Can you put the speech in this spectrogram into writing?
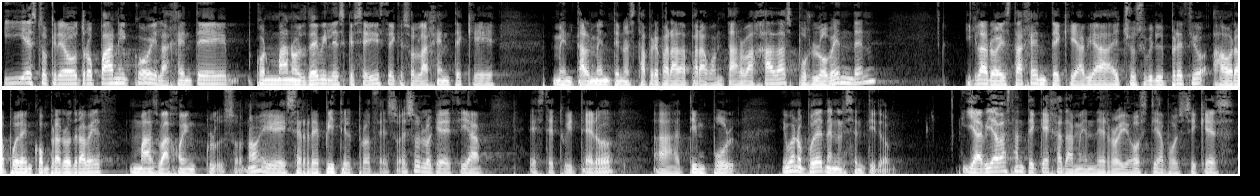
y esto crea otro pánico y la gente con manos débiles, que se dice que son la gente que mentalmente no está preparada para aguantar bajadas, pues lo venden. Y claro, esta gente que había hecho subir el precio, ahora pueden comprar otra vez más bajo incluso, ¿no? Y se repite el proceso. Eso es lo que decía este tuitero, Tim Pool. Y bueno, puede tener sentido. Y había bastante queja también de rollo, hostia, pues sí que es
